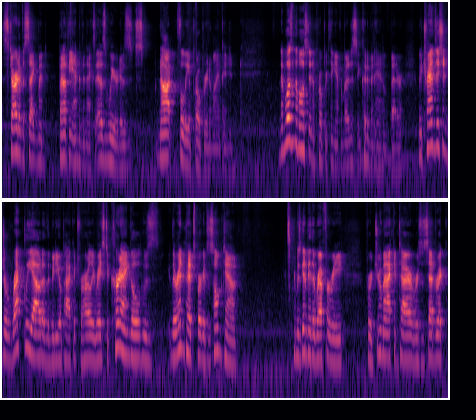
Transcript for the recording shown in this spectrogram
the start of a segment, but not the end of the next. It was weird. It was just not fully appropriate, in my opinion. That wasn't the most inappropriate thing ever, but it just it could have been handled better. We transitioned directly out of the video package for Harley Race to Kurt Angle, who's they're in Pittsburgh, it's his hometown, he was going to be the referee for Drew McIntyre versus Cedric.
